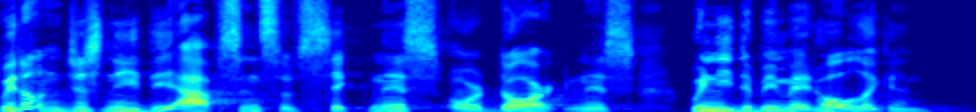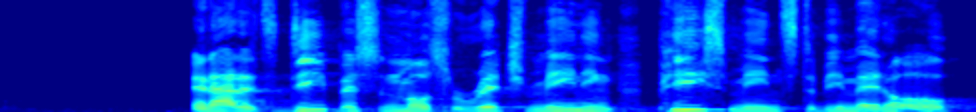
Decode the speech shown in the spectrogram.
We don't just need the absence of sickness or darkness, we need to be made whole again. And at its deepest and most rich meaning, peace means to be made whole.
